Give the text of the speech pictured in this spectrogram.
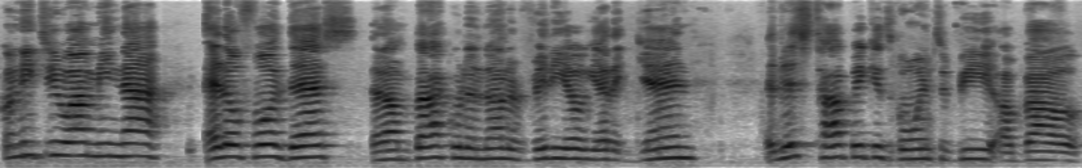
Konnichiwa mina, Edo4 des, and I'm back with another video yet again. And this topic is going to be about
